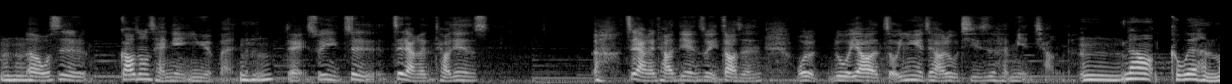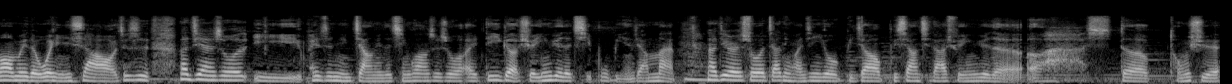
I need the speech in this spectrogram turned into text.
嗯，呃，我是高中才念音乐班的，嗯、对，所以这这两个条件 这两个条件，所以造成我如果要走音乐这条路，其实是很勉强的。嗯，那可不可以很冒昧的问一下哦？就是那既然说以佩芝你讲你的情况是说，哎，第一个学音乐的起步比人家慢，嗯、那第二说家庭环境又比较不像其他学音乐的呃的同学，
